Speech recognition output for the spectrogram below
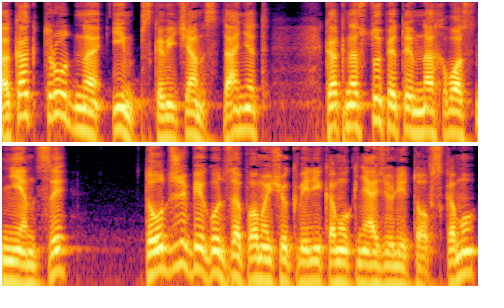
А как трудно им, псковичам, станет, как наступят им на хвост немцы, тут же бегут за помощью к великому князю Литовскому,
